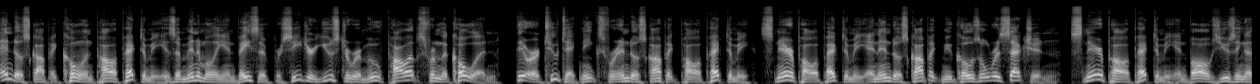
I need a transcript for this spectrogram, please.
Endoscopic colon polypectomy is a minimally invasive procedure used to remove polyps from the colon. There are two techniques for endoscopic polypectomy, snare polypectomy and endoscopic mucosal resection. Snare polypectomy involves using a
